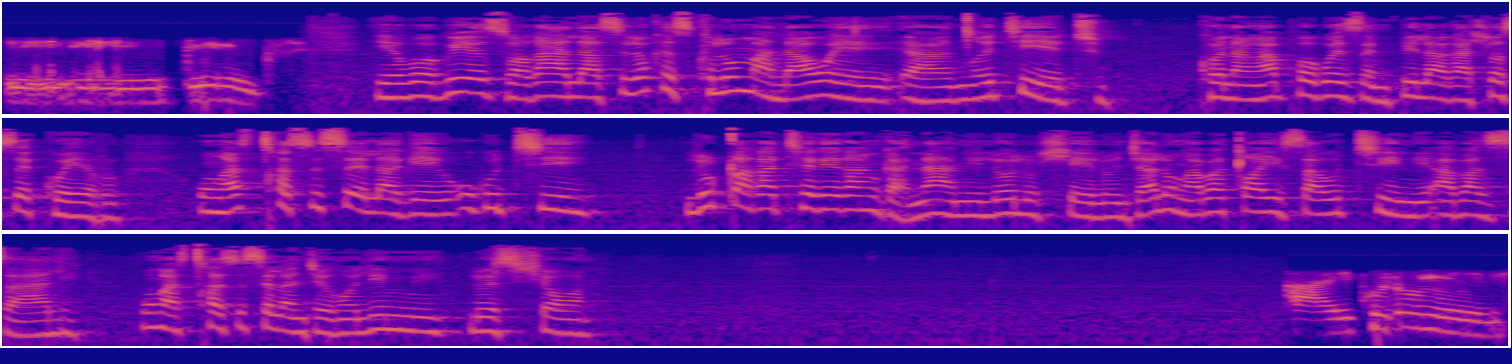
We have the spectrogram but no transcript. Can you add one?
clinics. yebo kuyezwakala. Silokhu sikhuluma lawe uh, ngcethi yethu khona ngapho kwezempilakahle osegwero ungasichasisela-ke ukuthi luqakatheke kanganani lolu hlelo njalo ngabaxwayisa uthini abazali? Ungasichasisela njengolimi lwesishona. Hayi kulungile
